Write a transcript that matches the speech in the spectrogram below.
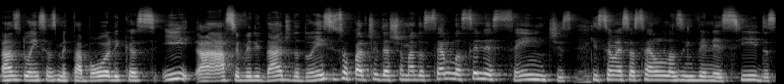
as doenças metabólicas e a, a severidade da doença, isso a partir das chamadas células senescentes, que são essas células envelhecidas.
